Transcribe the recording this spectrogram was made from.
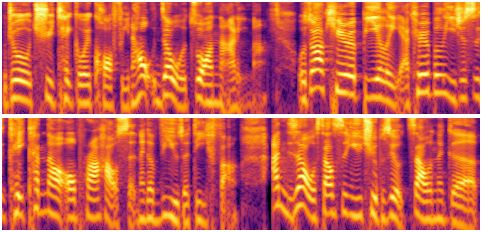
我就去 take away coffee。然后你知道我坐到哪里吗？我坐到 Kirribilli 啊，Kirribilli 就是可以看到 Opera House 那个 view 的地方啊。你知道我上次 YouTube 不是有照那个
